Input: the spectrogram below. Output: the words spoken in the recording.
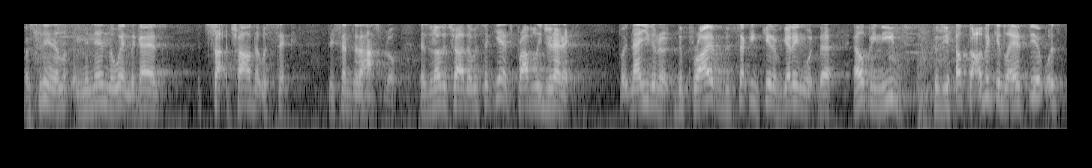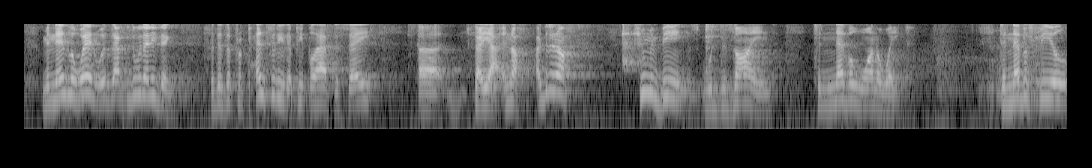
I'm sitting there looking, Minen Lewin, the guy has a child that was sick. They sent to the hospital. There's another child that was sick. Yeah, it's probably genetic. But now you're going to deprive the second kid of getting what the help he needs because you helped the other kid last year? Was Minen Lewin? What does that have to do with anything? But there's a propensity that people have to say, uh, Daya, enough. I did enough. Human beings were designed to never want to wait, to never feel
